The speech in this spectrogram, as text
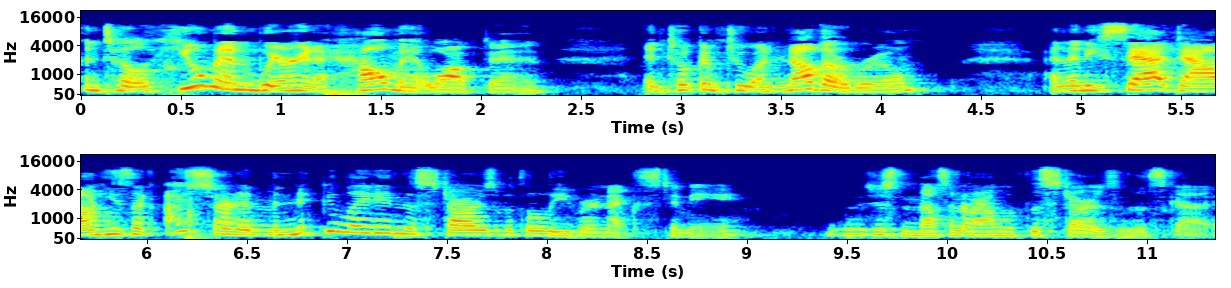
until a human wearing a helmet walked in and took him to another room. And then he sat down. He's like, I started manipulating the stars with a lever next to me. He was just messing around with the stars in the sky.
